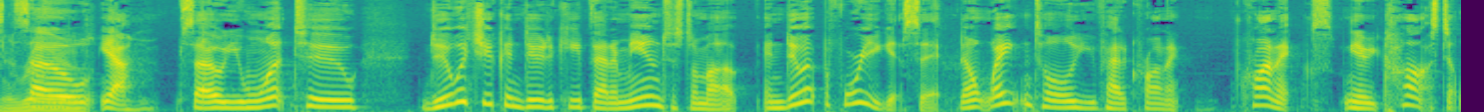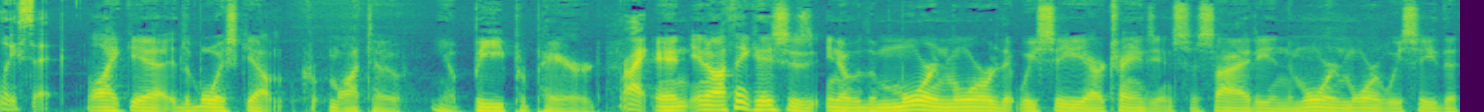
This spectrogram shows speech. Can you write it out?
It really so is. yeah, so you want to do what you can do to keep that immune system up, and do it before you get sick. Don't wait until you've had chronic chronics. You know, constantly sick. like yeah, the Boy Scout motto, you know, be prepared. Right. And you know, I think this is you know the more and more that we see our transient society, and the more and more we see the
